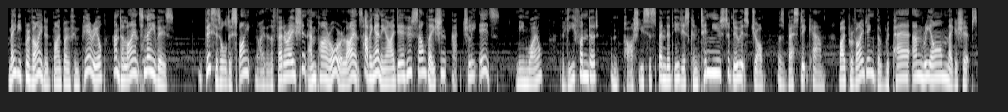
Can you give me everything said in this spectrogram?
may be provided by both Imperial and Alliance navies. This is all despite neither the Federation, Empire, or Alliance having any idea who Salvation actually is. Meanwhile, the defunded and partially suspended Aegis continues to do its job as best it can by providing the repair and rearm megaships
